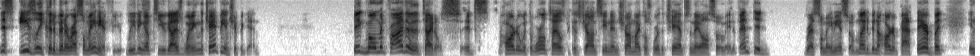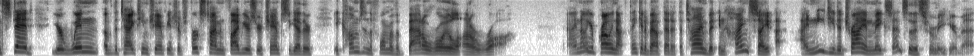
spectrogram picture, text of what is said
this easily could have been a WrestleMania feud leading up to you guys winning the championship again. Big moment for either of the titles. It's harder with the world titles because John Cena and Shawn Michaels were the champs and they also main evented WrestleMania, so it might have been a harder path there. But instead, your win of the tag team championships, first time in five years you're champs together, it comes in the form of a battle royal on a Raw. I know you're probably not thinking about that at the time, but in hindsight, I, I need you to try and make sense of this for me here, Matt.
